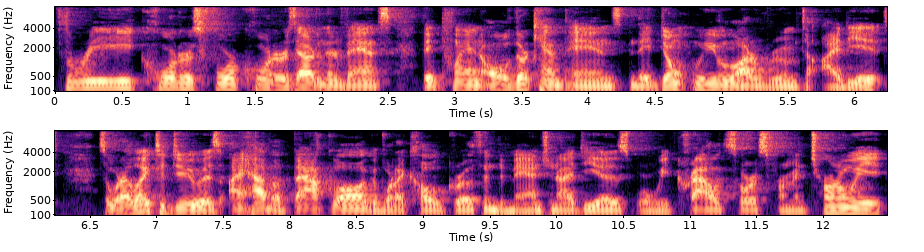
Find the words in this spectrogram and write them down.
three quarters, four quarters out in advance. They plan all of their campaigns and they don't leave a lot of room to ideate. So, what I like to do is I have a backlog of what I call growth and demand gen ideas where we crowdsource from internally,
